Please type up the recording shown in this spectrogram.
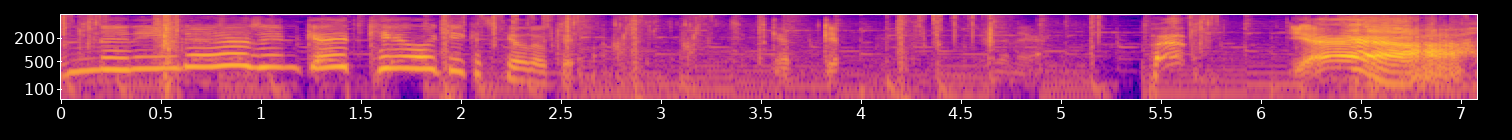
And then he doesn't get killed. Okay, gets killed. Okay. Get, get, get in there. Yeah!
